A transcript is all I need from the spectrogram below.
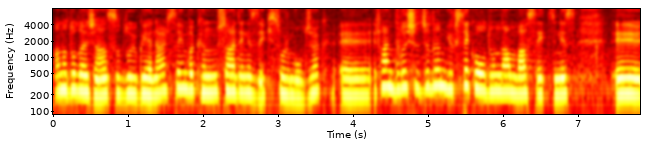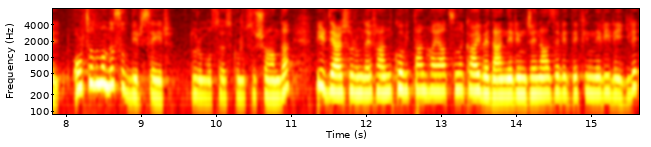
Anadolu Ajansı Duygu Yener. Sayın Bakan müsaadenizle iki sorum olacak. Ee, efendim bulaşıcılığın yüksek olduğundan bahsettiniz. Ee, ortalama nasıl bir seyir durumu söz konusu şu anda? Bir diğer sorum da efendim Covid'den hayatını kaybedenlerin cenaze ve definleriyle ilgili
